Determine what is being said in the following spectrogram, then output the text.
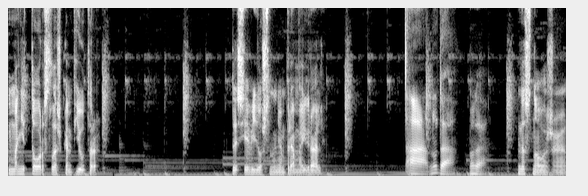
монитор слэш компьютер. То есть я видел, что на нем прямо играли. А, ну да, ну да. Но снова же,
